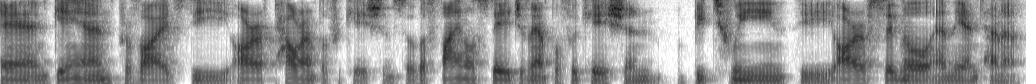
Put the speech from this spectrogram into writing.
And GaN provides the RF power amplification, so the final stage of amplification between the RF signal and the antenna.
